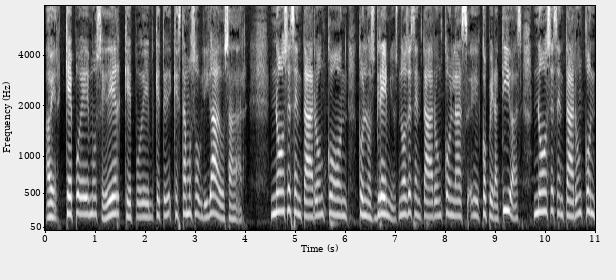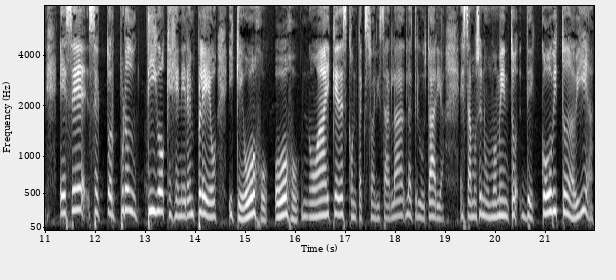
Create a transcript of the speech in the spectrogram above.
a ver, ¿qué podemos ceder? ¿Qué, podemos, qué, estamos obligados a dar? No se sentaron con, con los gremios, no se sentaron con las eh, cooperativas, no se sentaron con ese sector productivo que genera empleo y que, ojo, ojo, no hay que descontextualizar la, la tributaria. Estamos en un momento de COVID todavía.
